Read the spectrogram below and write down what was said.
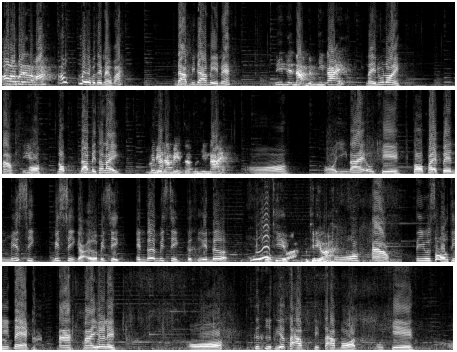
เอ้าแล้วมันอะไรวะเอ้าระเบิดมาจากไหนวะดาบมีดาเมจไหมนี่เนี่ยดาบนี่มันยิงได้ ไหนดูหน่อยอ้าวนี่อ๋อดอกดาเมจเท่าไหร่ไม่มีดาเมจแต่มันยิงได้อ๋อ อ๋อยิงได้โอเค ต่อไปเป็นมิสิกมิสิกอะเออมิสิก Ender Mystic ก็คือ Ender หูทุกที่ว่ะทุกที่ว่ะโอ้อ้าวตีอยู่สองทีแตกอะมาเยอะเลยอ๋อก็คือตีแล้วตามติดตามบอดโอเคอ๋อ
